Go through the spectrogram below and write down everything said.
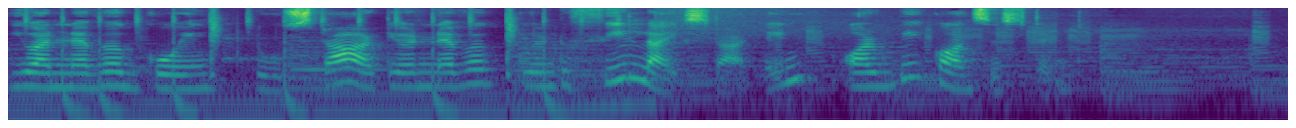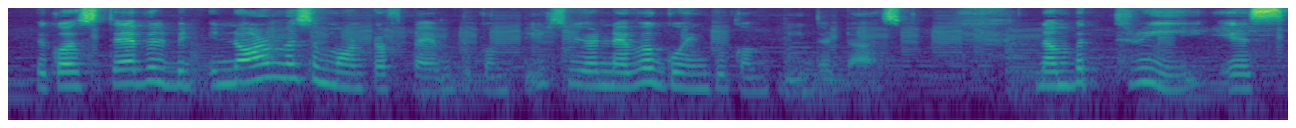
you are never going to start. You are never going to feel like starting or be consistent. Because there will be enormous amount of time to complete so you're never going to complete the task. Number 3 is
